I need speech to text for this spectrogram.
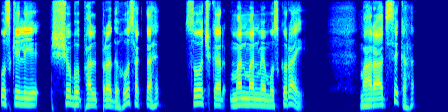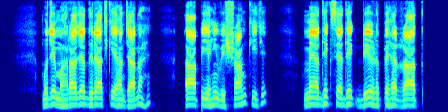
उसके लिए शुभ फलप्रद हो सकता है, सोचकर मन मन में मुस्कुराई। महाराज से कहा, मुझे महाराजाधिराज के यहाँ जाना है, आप यहीं विश्राम कीजिए, मैं अधिक से अधिक डेढ़ पहर रात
